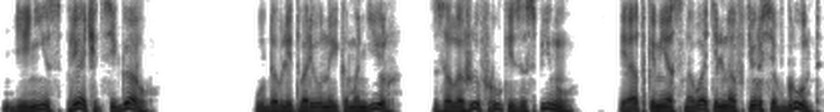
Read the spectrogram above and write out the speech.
Денис прячет сигару. Удовлетворенный командир, заложив руки за спину, пятками основательно втерся в грунт.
